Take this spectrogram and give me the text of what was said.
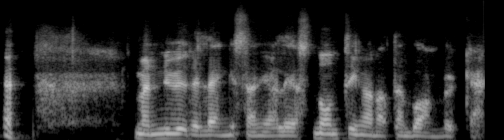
men nu är det länge sedan jag läst någonting annat än barnböcker.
